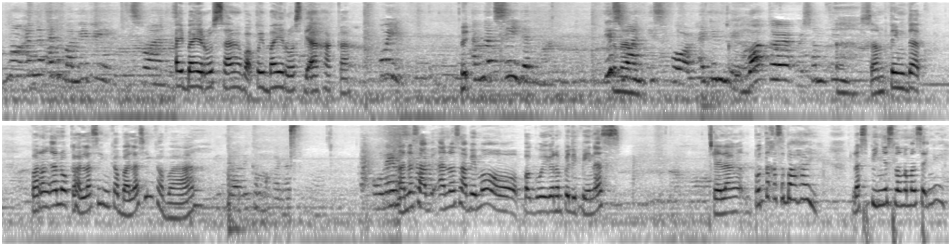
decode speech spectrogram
No, ano, ano ba? Maybe this one. Ay, virus ha. Wakoy virus, giahak ka. Wait, Wait. I'm not saying that. This Ano? one is for, I don't know, water or something. Something that... Parang ano ka, lasing ka ba? Lasing ka ba? Grabe ka makalat. Okay, Ano sabi, ano sabi mo pag uwi ka ng Pilipinas? Kailangan, punta ka sa bahay. Las Piñas lang naman sa inyo eh.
